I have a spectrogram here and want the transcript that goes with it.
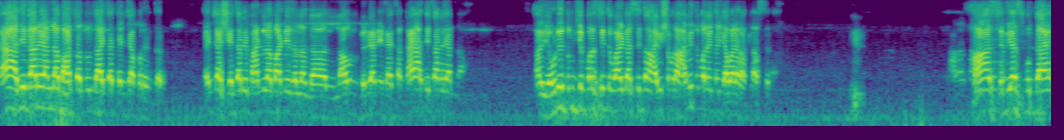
काय अधिकार यांना भारतातून जायचा त्यांच्यापर्यंत? त्यांच्या शेजारी मांडला मांडी झाला लावून बिर्याणी खायचा. काय अधिकार यांना? एवढी तुमची परिस्थिती वाईट असते तर आयुष्यभर आम्ही तुम्हाला इथं जेवायला घातलं असतं ना? हा सिरियस मुद्दा आहे.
